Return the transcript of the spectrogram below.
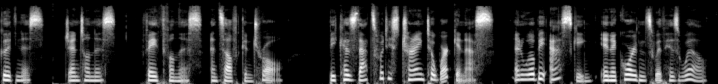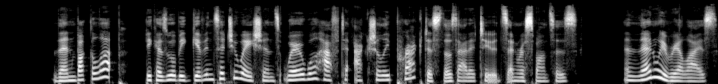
goodness, gentleness, faithfulness, and self control, because that's what He's trying to work in us and we'll be asking in accordance with His will. Then buckle up, because we'll be given situations where we'll have to actually practice those attitudes and responses and then we realize,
